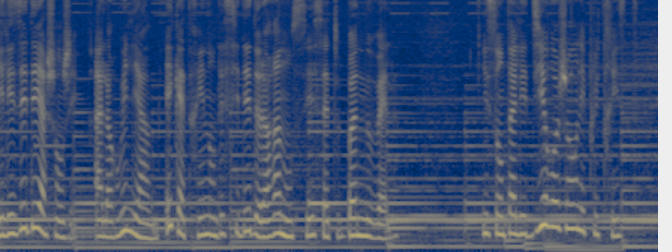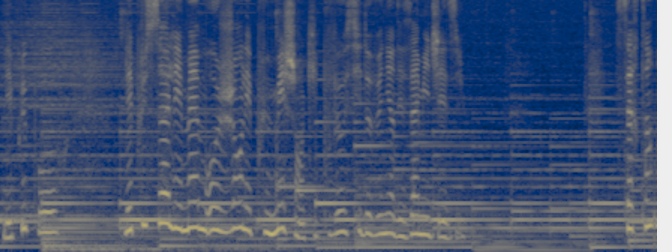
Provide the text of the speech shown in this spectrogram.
et les aider à changer. Alors William et Catherine ont décidé de leur annoncer cette bonne nouvelle. Ils sont allés dire aux gens les plus tristes, les plus pauvres, les plus seuls et même aux gens les plus méchants qui pouvaient aussi devenir des amis de Jésus. Certains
